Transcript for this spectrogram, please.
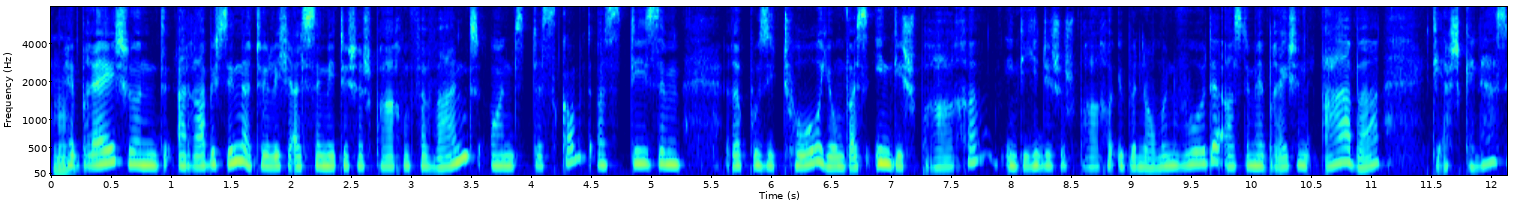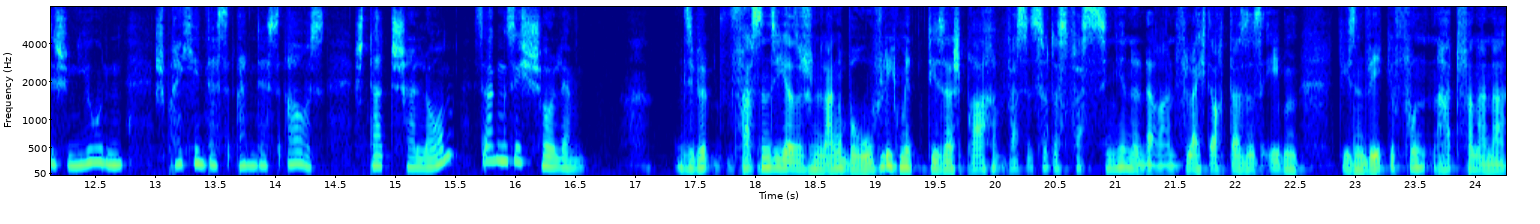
ne? Hebräisch und Arabisch sind natürlich als semitische Sprachen verwandt und das kommt aus diesem Repositorium, was in die Sprache, in die jiddische Sprache übernommen wurde, aus dem Hebräischen. Aber die aschkenasischen Juden sprechen das anders aus. Statt Shalom sagen sie Sholem. Sie befassen sich also schon lange beruflich mit dieser Sprache. Was ist so das Faszinierende daran? Vielleicht auch, dass es eben diesen Weg gefunden hat von einer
